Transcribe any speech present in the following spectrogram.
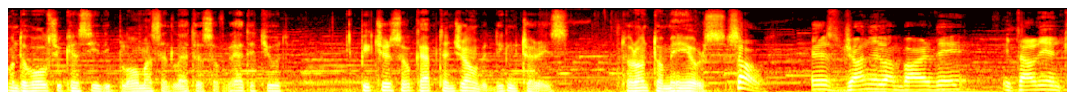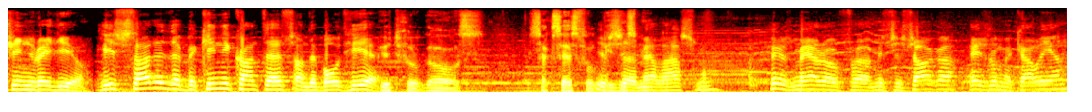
On the walls you can see diplomas and letters of gratitude, pictures of Captain John with dignitaries, Toronto mayors, So, here's Johnny Lombardi, Italian CHIN Radio. He started the bikini contest on the boat here. beautiful girls, successful Here's uh. Mel Lastman. Here's Mayor of uh, Mississauga, Hazel McCallion.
